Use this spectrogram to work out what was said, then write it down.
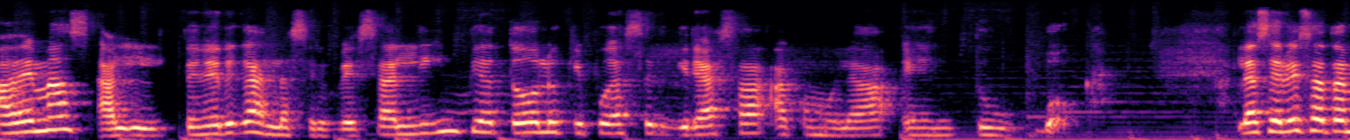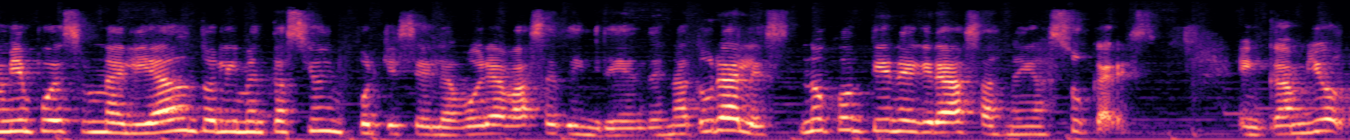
Además, al tener gas, la cerveza limpia todo lo que pueda ser grasa acumulada en tu boca. La cerveza también puede ser un aliado en tu alimentación porque se elabora a base de ingredientes naturales, no contiene grasas ni azúcares. En cambio,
